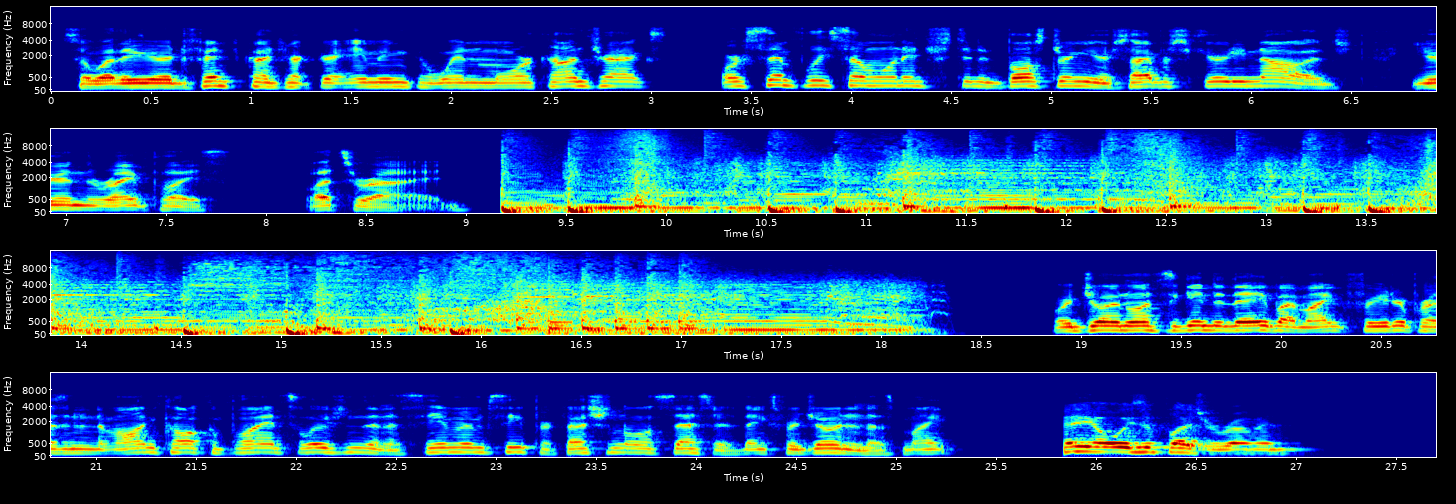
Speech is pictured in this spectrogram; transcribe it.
So whether you're a defense contractor aiming to win more contracts or simply someone interested in bolstering your cybersecurity knowledge, you're in the right place. Let's ride. We're joined once again today by Mike Frieder, president of On Call Compliance Solutions and a CMMC professional assessor. Thanks for joining us, Mike. Hey, always a pleasure, Roman.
